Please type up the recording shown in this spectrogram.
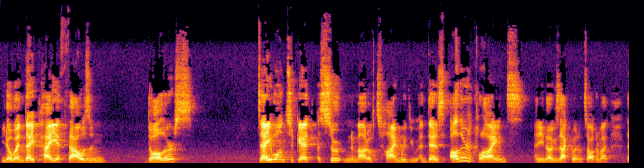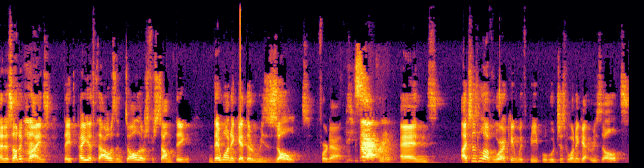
you know when they pay a thousand dollars, they want to get a certain amount of time with you. And there's other clients, and you know exactly what I'm talking about. Then there's other yeah. clients, they pay a thousand dollars for something, and they want to get a result for that. Exactly. And I just love working with people who just want to get results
